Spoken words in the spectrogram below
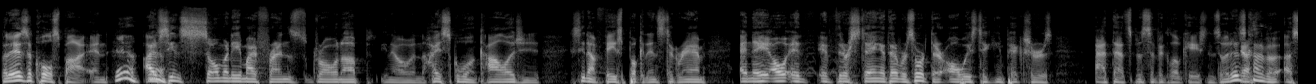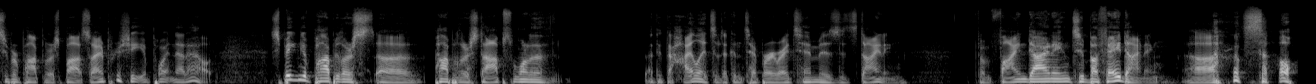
but it is a cool spot. And yeah, I've yeah. seen so many of my friends growing up, you know, in high school and college, and you see it on Facebook and Instagram. And they, oh, if, if they're staying at that resort, they're always taking pictures at that specific location. So it is Yes. kind of a, a super popular spot. So I appreciate you pointing that out. Speaking of popular, uh, popular stops, one of the, I think the highlights of the contemporary, right, Tim, is its dining, from fine dining to buffet dining. Uh, so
